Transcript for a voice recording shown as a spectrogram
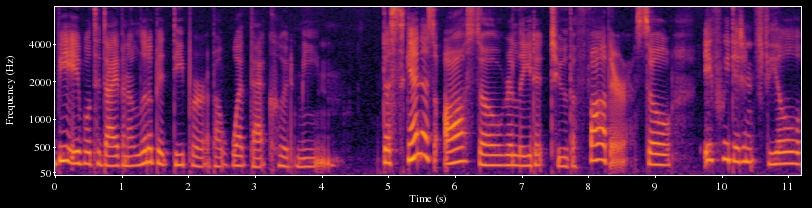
be able to dive in a little bit deeper about what that could mean. The skin is also related to the father. So, if we didn't feel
